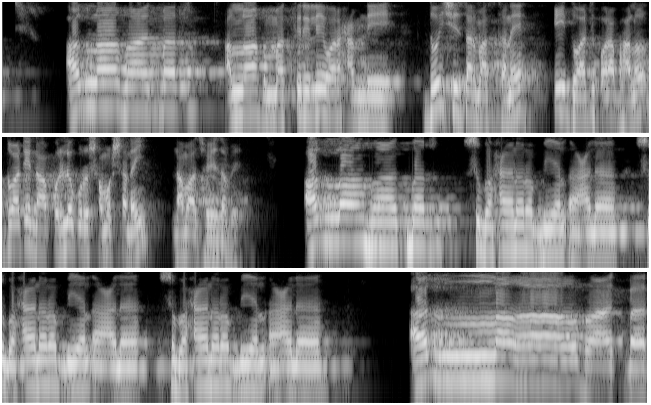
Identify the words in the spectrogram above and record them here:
আল্লাহ আকবর। আল্লাহ ফিরিলি ওয়ার হামনি দুই সিজদার মাঝখানে এই দোয়াটি পড়া ভালো। দোয়াটি না পড়লেও কোনো সমস্যা নেই, নামাজ হয়ে যাবে। আল্লাহ আকবর। সুবহান রব্বিয়াল আলা। সুবহান রব্বিয়াল আলা। সুবহান রব্বিয়াল আলা। আল্লাহ আকবর।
